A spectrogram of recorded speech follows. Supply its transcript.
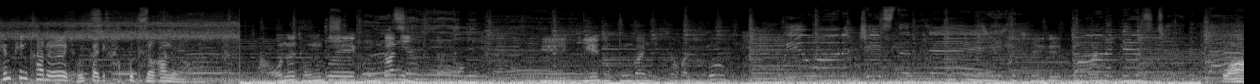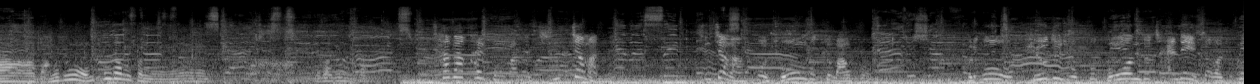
캠핑카를 저기까지 갖고 들어가네요. 자, 어느 정도의 공간이 있어요. 여기 뒤에도 공간이 있어가지고 와, 망둥어 엄청 잡으셨네. 대박입니다. 차박할 공간은 진짜 많네요. 진짜 많고 좋은 곳도 많고 그리고 뷰도 좋고 공원도 잘 돼 있어가지고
